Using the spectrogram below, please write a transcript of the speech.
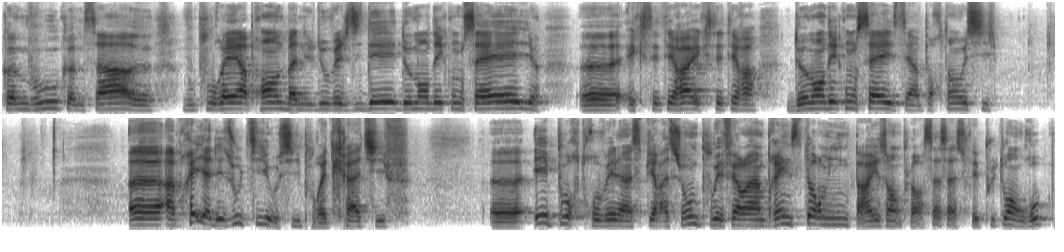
comme vous, comme ça. vous pourrez apprendre bah, de nouvelles idées, demander conseil, etc., etc. Demander conseil, c'est important aussi. Euh, après, il y a des outils aussi pour être créatif. Euh, et pour trouver l'inspiration, vous pouvez faire un brainstorming par exemple. Alors ça, ça se fait plutôt en groupe.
